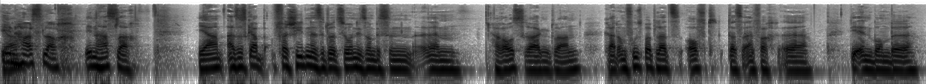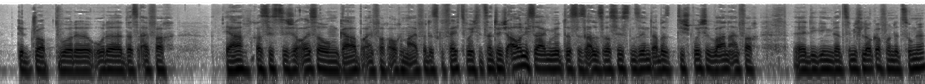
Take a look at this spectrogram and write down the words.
ja. In Haslach. In Haslach. Ja, also es gab verschiedene Situationen, die so ein bisschen ähm, herausragend waren. Gerade am Fußballplatz oft, dass einfach äh, die N-Bombe gedroppt wurde oder dass einfach ja, rassistische Äußerungen gab, einfach auch im Eifer des Gefechts, wo ich jetzt natürlich auch nicht sagen würde, dass das alles Rassisten sind, aber die Sprüche waren einfach, äh, die gingen da ziemlich locker von der Zunge.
